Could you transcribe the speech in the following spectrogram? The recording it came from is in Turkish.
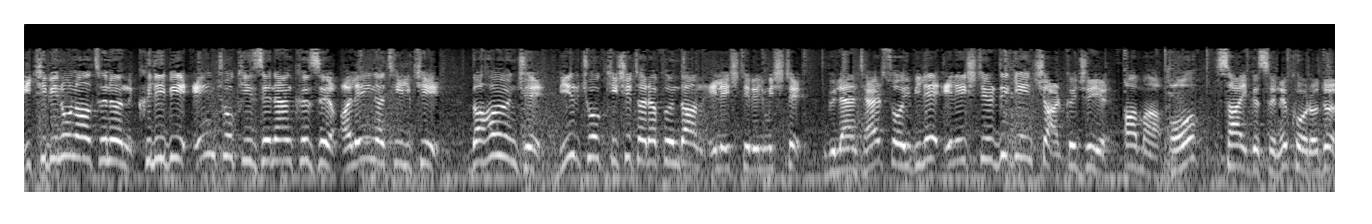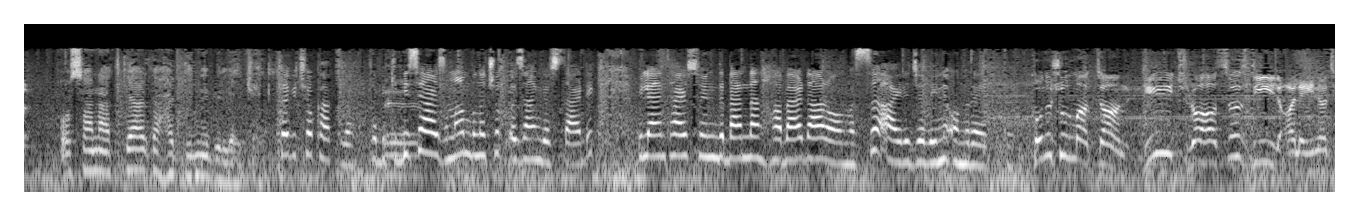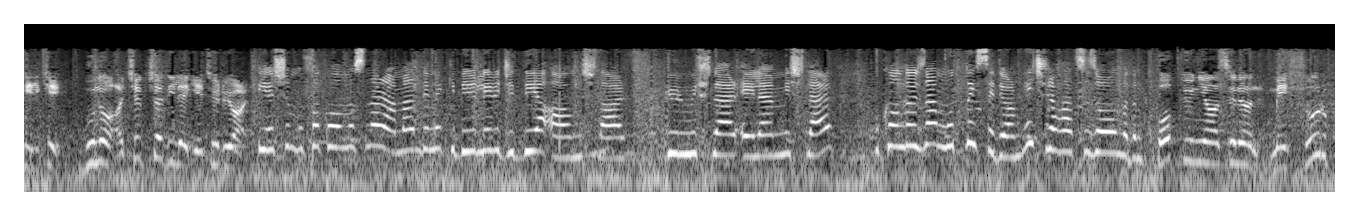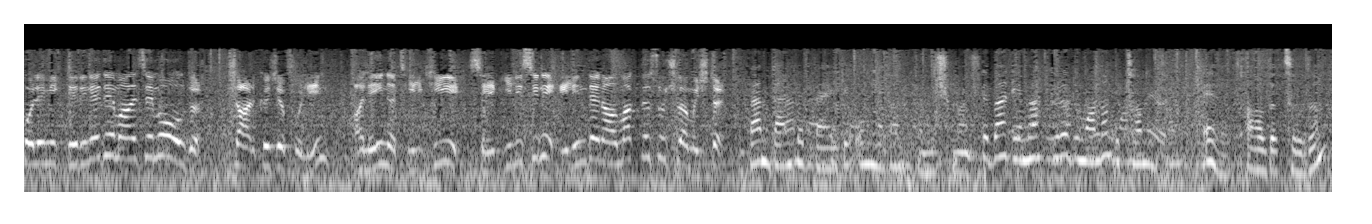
2016'nın klibi en çok izlenen kızı Aleyna Tilki daha önce birçok kişi tarafından eleştirilmişti. Bülent Ersoy bile eleştirdi genç şarkıcıyı ama o saygısını korudu. O sanatkar da haddini bilecek. Tabii çok haklı. Tabii ki biz her zaman buna çok özen gösterdik. Bülent Ersoy'un da benden haberdar olması ayrıca beni onur etti. Konuşulmaktan hiç rahatsız değil Aleyna Tilki. Bunu açıkça dile getiriyor. Yaşım ufak olmasına rağmen demek ki birileri ciddiye almışlar, gülmüşler, eğlenmişler. Bu konuda o yüzden mutlu hissediyorum. Hiç rahatsız olmadım. Pop dünyasının meşhur polemiklerine de malzeme oldu. Şarkıcı Fulin, Aleyna Tilki'yi sevgilisini elinden almakla suçlamıştı. Ben bende belge olmadan konuşmam. İşte ben Emrah Karaduman'dan utanıyorum. Evet aldatıldım.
